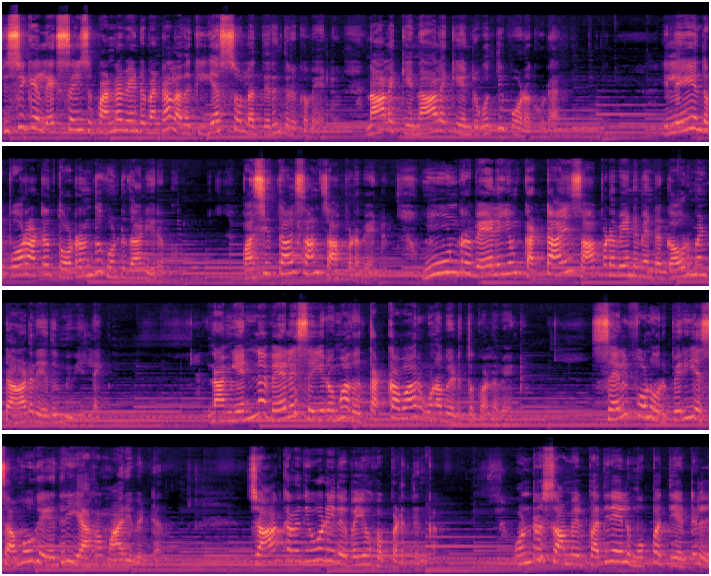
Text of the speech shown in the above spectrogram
ஃபிசிக்கல் எக்ஸசைஸ் பண்ண வேண்டும் என்றால் அதுக்கு எஸ் சொல்ல தெரிந்திருக்க வேண்டும். நாளைக்கு நாளைக்கு என்று ஒத்தி போடக்கூடாது. இல்லையே இந்த போராட்டம் தொடர்ந்து கொண்டு தான் இருக்கும். பசித்தால் தான் சாப்பிட வேண்டும். மூன்று வேலையும் கட்டாயம் சாப்பிட வேண்டும் என்ற கவர்மெண்ட் ஆர்டர் எதுவும் இல்லை. நாம் என்ன வேலை செய்கிறோமோ அது தக்கவாறு உணவு எடுத்துக்கொள்ள வேண்டும். செல்போன் ஒரு பெரிய சமூக எதிரியாக மாறிவிட்டது. ஜாக்கிரதையோடு இதை உபயோகப்படுத்துங்கள். ஒன்று சாமியில் பதினேழு முப்பத்தி எட்டில்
